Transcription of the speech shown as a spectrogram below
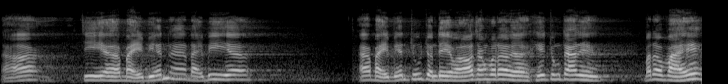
Đó thì uh, bảy biến đại bi à, bảy biến chú chuẩn đề vào đó xong bắt đầu khi chúng ta thì bắt đầu vẩy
